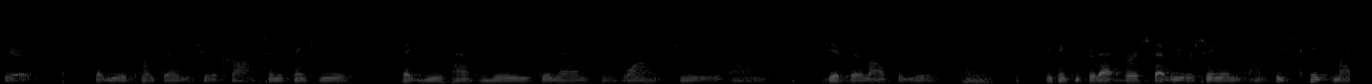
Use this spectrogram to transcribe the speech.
spirit that you would point them to the cross. And we thank you that you have moved in them to want to um, give their life for you. Um, we thank you for that verse that we were singing. Um, Please take my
